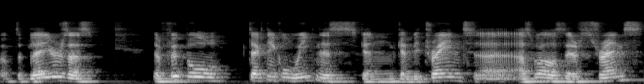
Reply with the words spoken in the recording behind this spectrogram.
of the players as their football technical weakness can can be trained uh, as well as their strengths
